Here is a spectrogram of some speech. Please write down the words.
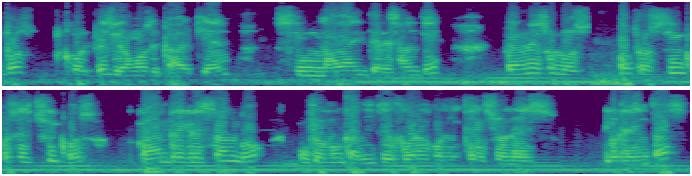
dos golpes, digamos, de cada quien, sin nada interesante. Pero en eso los otros cinco o seis chicos van regresando. Yo nunca vi que fueran con intenciones violentas,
